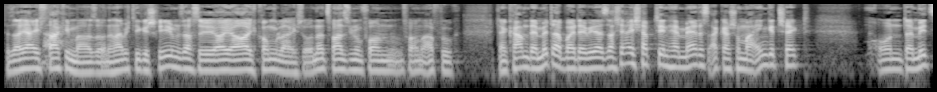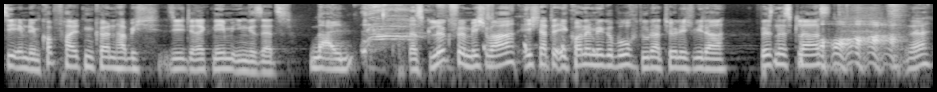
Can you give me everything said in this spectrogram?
Er sagt, ja, ich frag ihn mal so. Dann habe ich dir geschrieben, sagst du, ja, ja, ich komme gleich so, ne, 20 Minuten vor, dem- vor dem Abflug. Dann kam der Mitarbeiter wieder, sagt, ja, ich habe den Herrn Mertesacker schon mal eingecheckt. Und damit sie ihm den Kopf halten können, habe ich sie direkt neben ihn gesetzt. Nein. Das Glück für mich war, ich hatte Economy gebucht, du natürlich wieder Business Class. Ne?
